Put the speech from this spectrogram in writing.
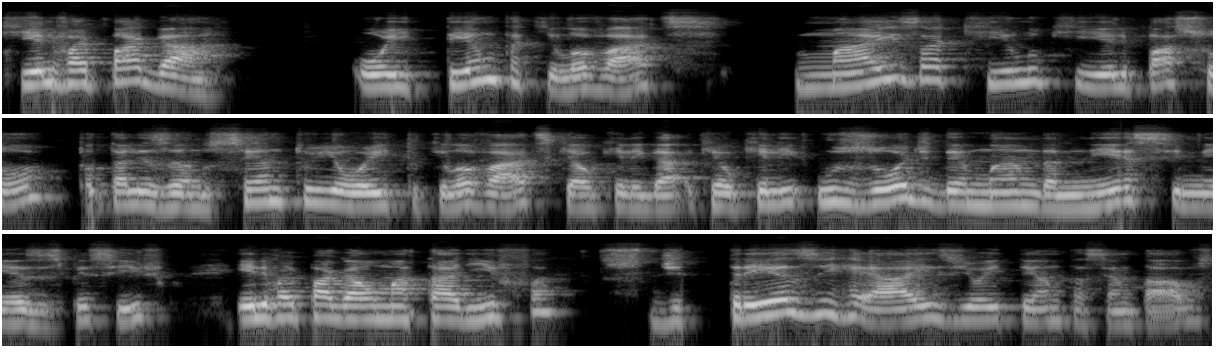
Que ele vai pagar 80 quilowatts mais aquilo que ele passou, totalizando 108 quilowatts, que é o que ele, que é o que ele usou de demanda nesse mês específico, ele vai pagar uma tarifa de R$ 13,80.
